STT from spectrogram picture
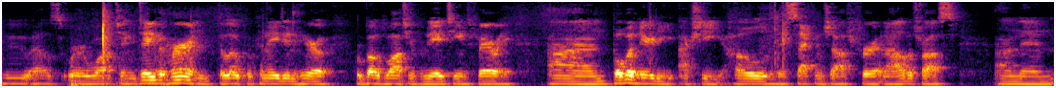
who else were watching? David Hearn, the local Canadian hero, were both watching from the 18th fairway. And Bubba nearly actually held his second shot for an albatross, and then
